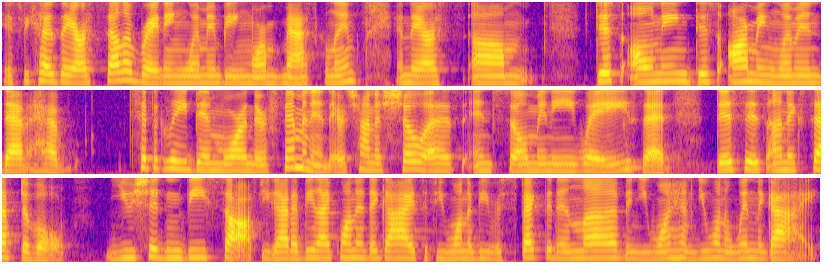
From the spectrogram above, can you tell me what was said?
It's because they are celebrating women being more masculine and they are um, disowning, disarming women that have typically been more in their feminine. They're trying to show us in so many ways that this is unacceptable you shouldn't be soft. You got to be like one of the guys if you want to be respected and loved and you want him, you want to win the guy.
